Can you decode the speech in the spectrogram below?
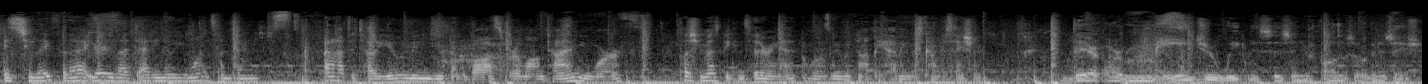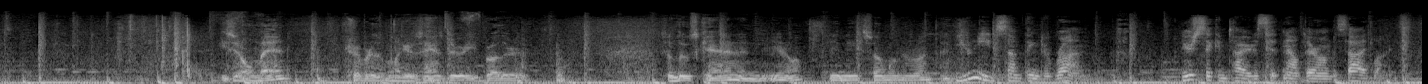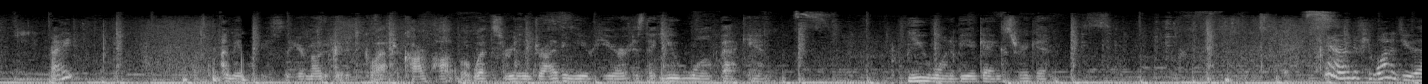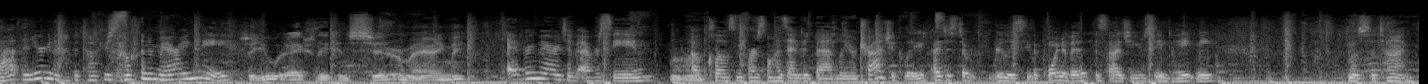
It's too late for that. You already let Daddy know you want something. I don't have to tell you. I mean, you've been a boss for a long time. You were. Plus, you must be considering it, or we would not be having this conversation. There are major weaknesses in your father's organization. He's an old man. Trevor doesn't want to get his hands dirty. Your brother is a loose cannon, and, you know, he needs someone to run things. You need something to run. You're sick and tired of sitting out there on the sidelines, right? I mean, obviously, you're motivated to go after Karpov, but what's really driving you here is that you want back in. You want to be a gangster again. And if you want to do that, then you're going to have to talk yourself into marrying me. So you would actually consider marrying me? Every marriage I've ever seen, uh-huh. up close and personal, has ended badly or tragically. I just don't really see the point of it. Besides, you seem to hate me most of the time.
